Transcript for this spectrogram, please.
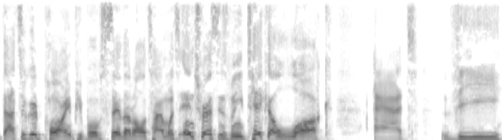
That's a good point. People say that all the time. What's interesting is when you take a look at the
